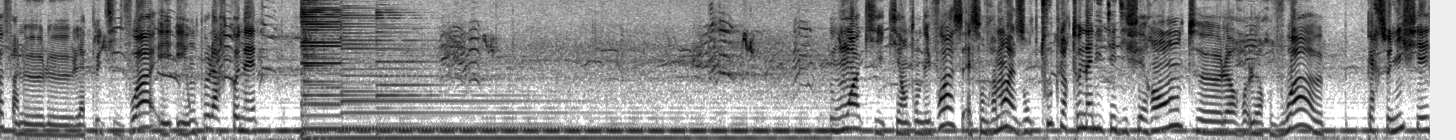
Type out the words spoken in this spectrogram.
enfin le- la petite voix, et on peut la reconnaître. Moi qui, qui entends des voix, elles sont vraiment, elles ont toutes leurs tonalités différentes, euh, leur, voix euh, personnifiée.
